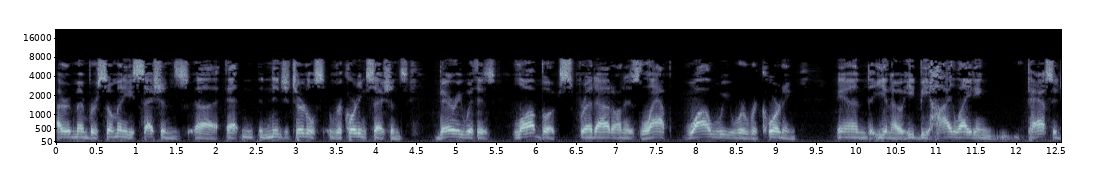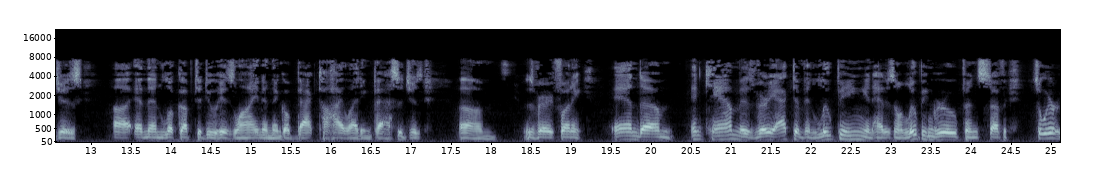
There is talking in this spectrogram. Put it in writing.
I remember so many sessions, uh, at Ninja Turtles recording sessions Barry with his law books spread out on his lap while we were recording. And, you know, he'd be highlighting passages, uh, and then look up to do his line and then go back to highlighting passages. Um, it was very funny. And, um, and Cam is very active in looping and had his own looping group and stuff. So we were,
